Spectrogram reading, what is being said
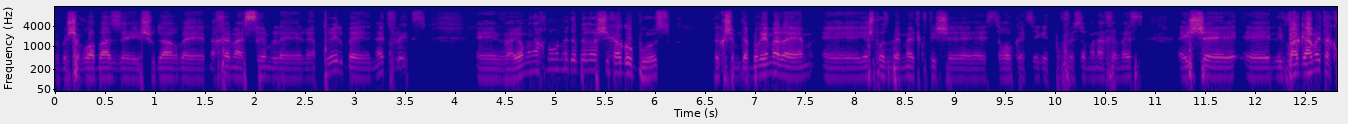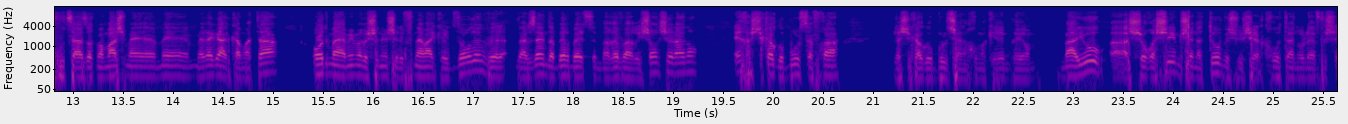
ובשבוע הבא זה ישודר החל מה-20 לאפריל בנטפליקס, והיום אנחנו נדבר על שיקגו בולס, וכשמדברים עליהם, יש פה באמת, כפי שסורוקה הציג את פרופסור מנחם נס, האיש שליווה גם את הקבוצה הזאת ממש מרגע הקמתה, עוד מהימים הראשונים שלפני מייקל ג'ורדן, ועל זה נדבר בעצם ברבע הראשון שלנו. איך השיקגו בולס הפכה לשיקגו בולס שאנחנו מכירים כיום. מה היו השורשים שנטו בשביל שיקחו אותנו לאיפה ש...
